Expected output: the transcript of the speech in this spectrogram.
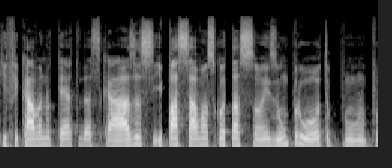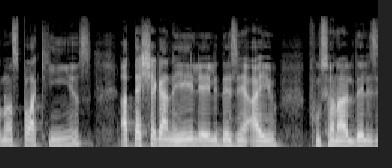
que ficava no teto das casas e passavam as cotações um para o outro por, por umas plaquinhas até chegar nele. Aí ele desenha, aí funcionário deles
